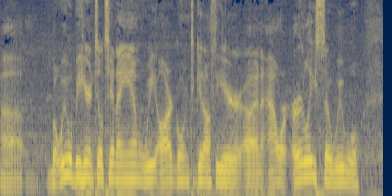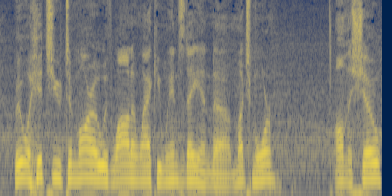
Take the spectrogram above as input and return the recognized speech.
Um, but we will be here until 10 a.m. We are going to get off the air uh, an hour early, so we will we will hit you tomorrow with Wild and Wacky Wednesday and uh, much more on the show.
